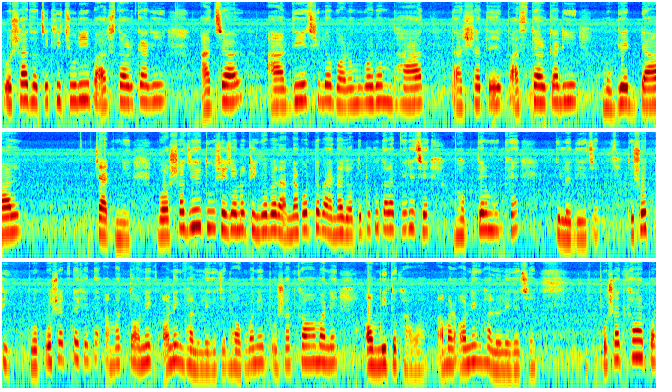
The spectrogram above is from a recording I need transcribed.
প্রসাদ হচ্ছে খিচুড়ি, পাঁচ তরকারি, আচার, আর দিয়েছিল গরম গরম ভাত, তার সাথে পাঁচ তরকারি, মুগের ডাল, চাটনি। বর্ষা যেহেতু সেজন্য ঠিকভাবে রান্না করতে পারে না, যতটুকু তারা পেরেছে ভক্তের মুখে তুলে দিয়েছে। তো সত্যি ভোগ প্রসাদটা খেতে আমার তো অনেক অনেক ভালো লেগেছে। ভগবানের প্রসাদ খাওয়া মানে অমৃত খাওয়া, আমার অনেক ভালো লেগেছে। প্রসাদ খাওয়ার পর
